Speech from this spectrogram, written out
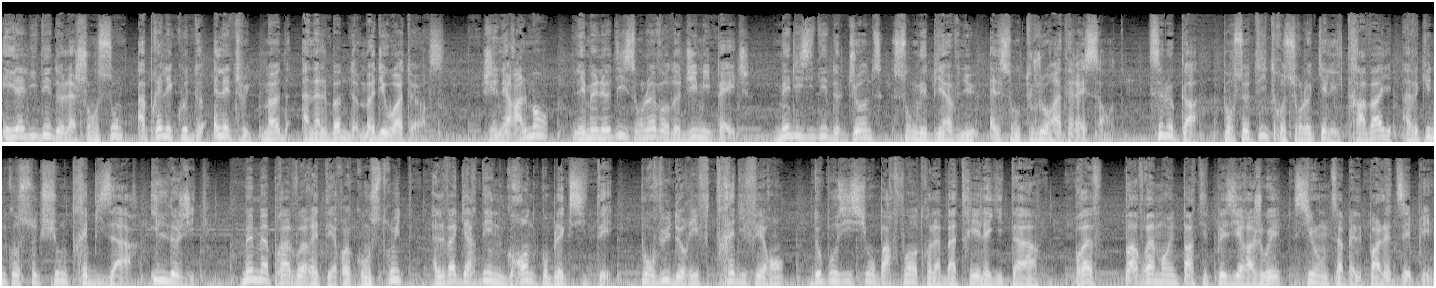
et il a l'idée de la chanson après l'écoute de Electric Mud, un album de Muddy Waters. Généralement, les mélodies sont l'œuvre de Jimmy Page, mais les idées de Jones sont les bienvenues, elles sont toujours intéressantes. C'est le cas pour ce titre sur lequel il travaille avec une construction très bizarre, illogique. Même après avoir été reconstruite, elle va garder une grande complexité, pourvue de riffs très différents, d'opposition parfois entre la batterie et la guitare. Bref, pas vraiment une partie de plaisir à jouer si l'on ne s'appelle pas Led Zeppelin.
